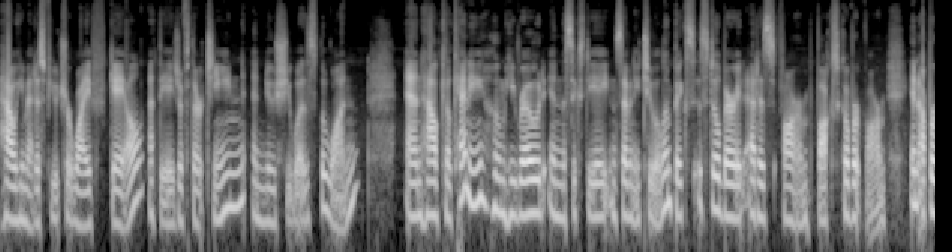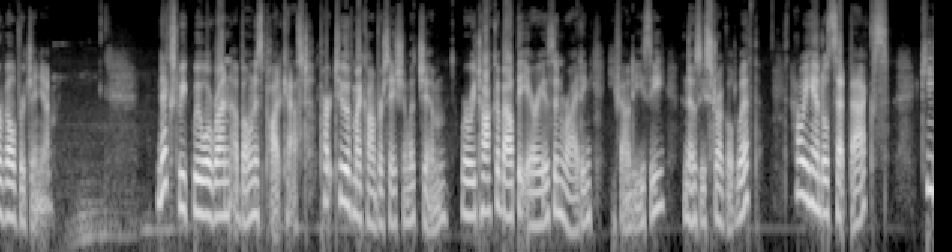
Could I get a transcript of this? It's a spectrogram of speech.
how he met his future wife, Gail, at the age of 13 and knew she was the one, and how Kilkenny, whom he rode in the 68 and 72 Olympics, is still buried at his farm, Fox Covert Farm, in Upperville, Virginia. Next week, we will run a bonus podcast, part two of my conversation with Jim, where we talk about the areas in riding he found easy and those he struggled with, how he handled setbacks, key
